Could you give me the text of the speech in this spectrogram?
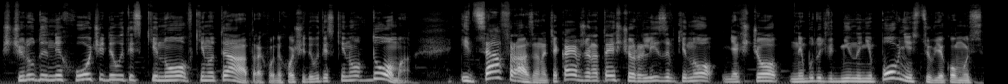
що люди не хочуть дивитись кіно в кінотеатрах, вони хочуть дивитись кіно вдома. І ця фраза натякає вже на те, що релізи в кіно, якщо не будуть відмінені повністю в якомусь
